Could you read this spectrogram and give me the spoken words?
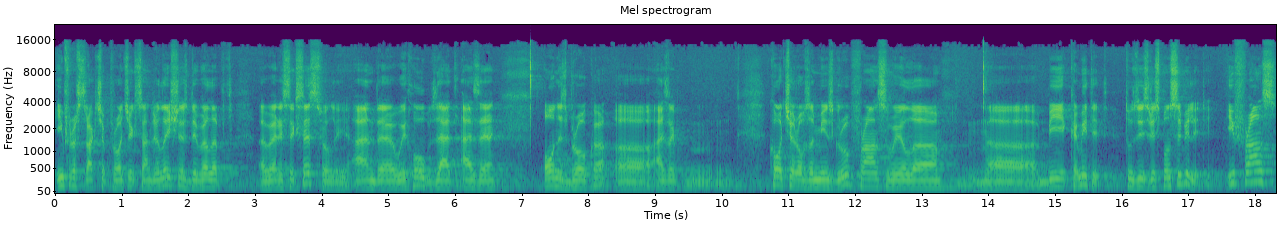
infrastructure projects, and relations developed uh, very successfully. And uh, we hope that as a honest broker, as a mm, co-chair of the Minsk Group, France will uh, be committed to this responsibility. If France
